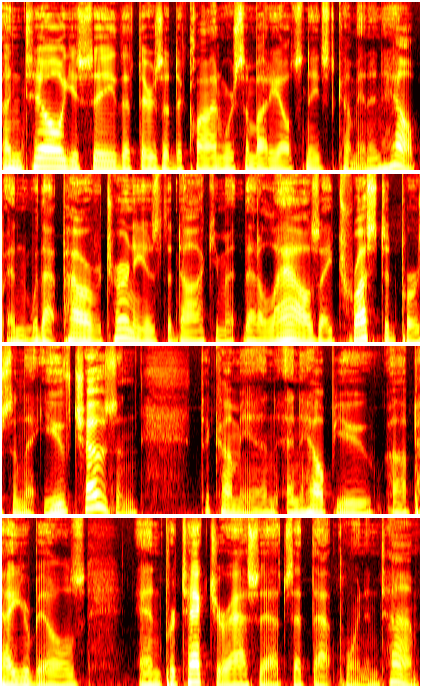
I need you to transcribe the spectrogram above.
until you see that there's a decline where somebody else needs to come in and help. And with that power of attorney is the document that allows a trusted person that you've chosen to come in and help you uh, pay your bills and protect your assets at that point in time.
